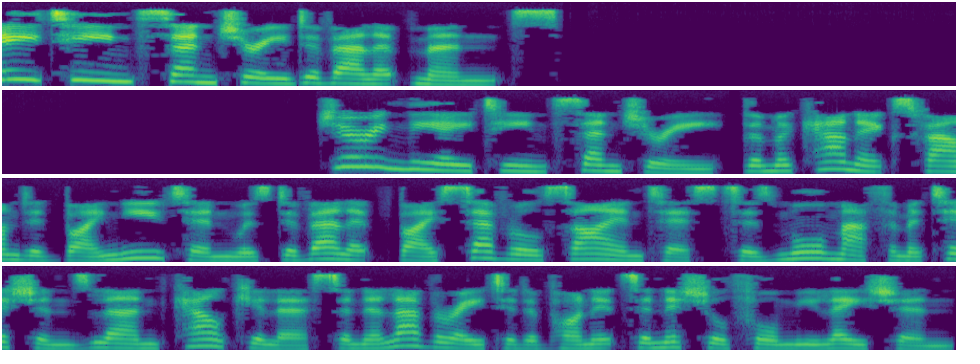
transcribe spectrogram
18th century developments. During the 18th century, the mechanics founded by Newton was developed by several scientists as more mathematicians learned calculus and elaborated upon its initial formulation.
